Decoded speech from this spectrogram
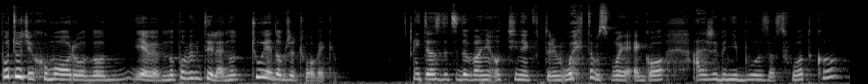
poczucie humoru, no nie wiem, no powiem tyle, no czuję dobrze człowiek. I to jest zdecydowanie odcinek, w którym łechtam swoje ego, ale żeby nie było za słodko,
